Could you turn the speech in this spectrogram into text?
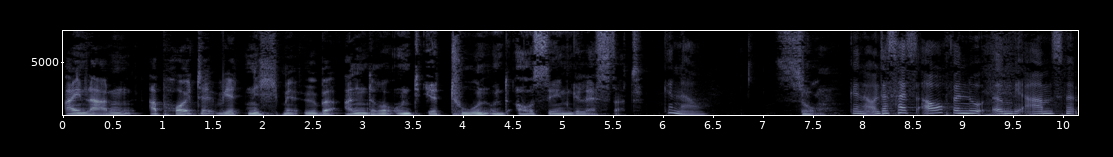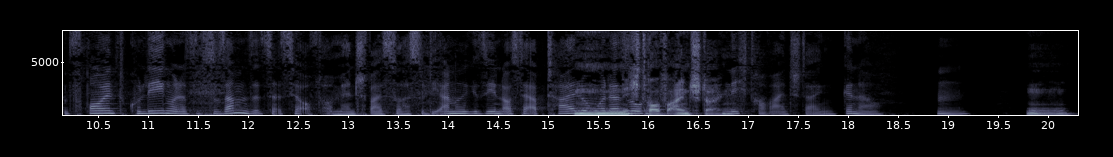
einladen, ab heute wird nicht mehr über andere und ihr Tun und Aussehen gelästert. Genau. So. Genau. Und das heißt auch, wenn du irgendwie abends mit einem Freund, Kollegen oder so zusammensitzt, dann ist ja oft, oh Mensch, weißt du, hast du die andere gesehen aus der Abteilung oder Nicht so? drauf einsteigen. Nicht drauf einsteigen. Genau. Mhm.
